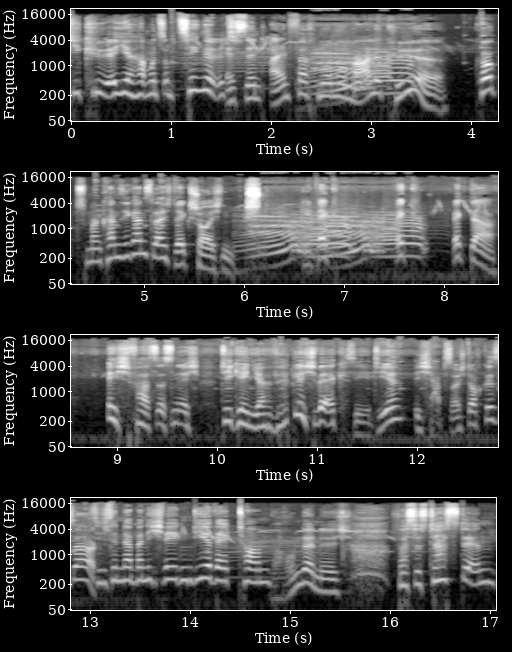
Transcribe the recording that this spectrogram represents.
Die Kühe hier haben uns umzingelt. Es sind einfach nur normale Kühe. Guckt, man kann sie ganz leicht wegscheuchen. Psst, geht weg. Weg, weg da. Ich fass es nicht. Die gehen ja wirklich weg. Seht ihr? Ich hab's euch doch gesagt. Sie sind aber nicht wegen dir weg, Tom. Warum denn nicht? Was ist das denn?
